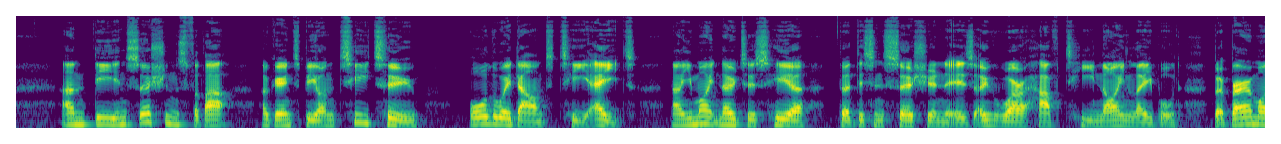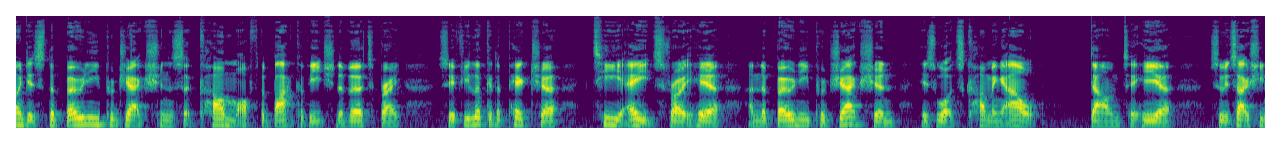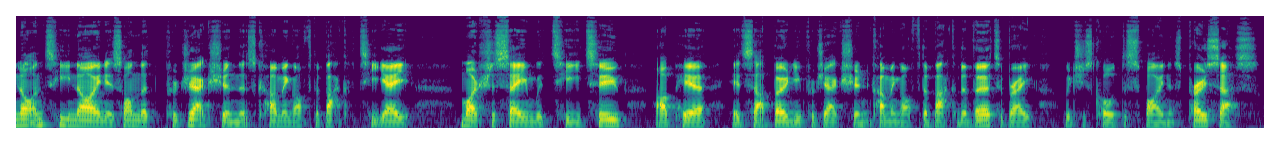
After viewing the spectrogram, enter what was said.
and the insertions for that are going to be on T2 all the way down to T8. Now you might notice here that this insertion is over where I have T9 labelled, but bear in mind it's the bony projections that come off the back of each of the vertebrae. So if you look at the picture, T8's right here, and the bony projection is what's coming out down to here. So it's actually not on T9, it's on the projection that's coming off the back of T8. Much the same with T2. Up here, it's that bony projection coming off the back of the vertebrae, which is called the spinous process.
